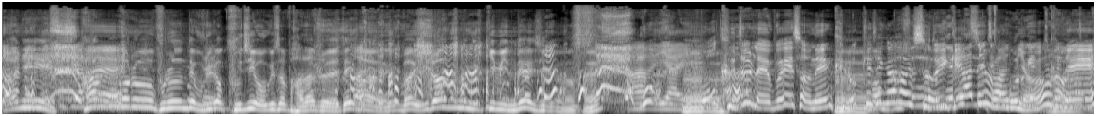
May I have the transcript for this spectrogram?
아니 한국어로 부르는데 우리가 굳이 여기서 받아줘야 돼? 막, 막 이런 느낌인데 지금. 네? 아, 야, 야. 네. 뭐 그들 내부에서는 그렇게 네. 생각할 수도 있겠지만요. 네.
